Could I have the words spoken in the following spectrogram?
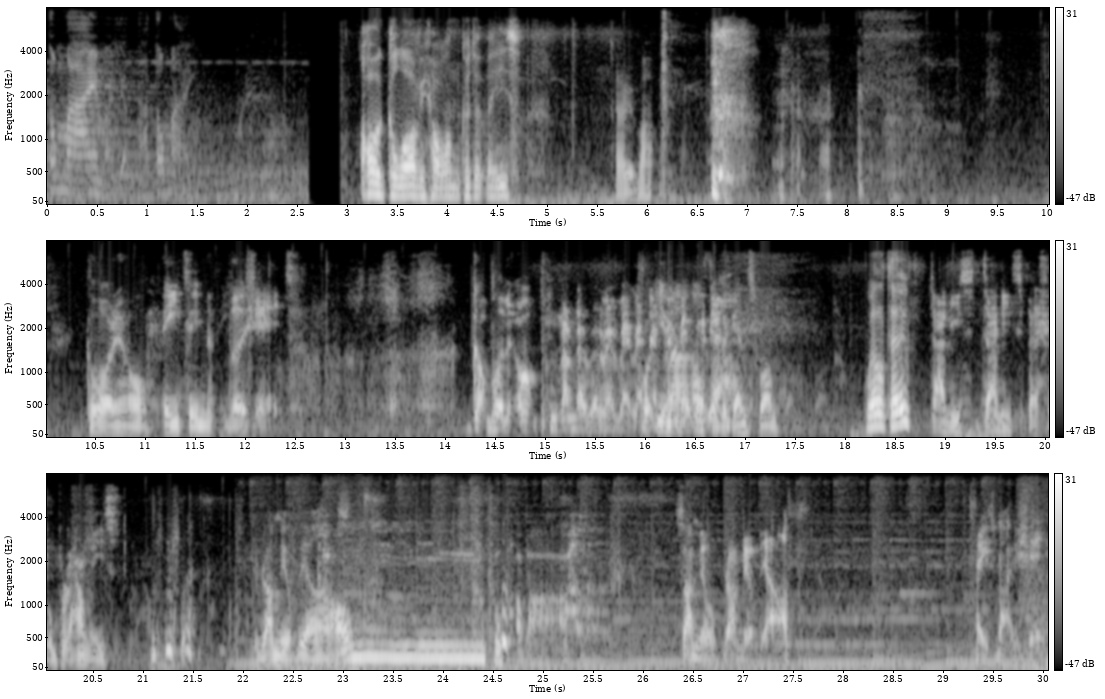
tato mai, Maria, tato mai. Oh, glory hole, I'm good at these. Sorry, Matt. glory hole, eating the shit. Gobbling it up. Put your mouth up against one. Will do. Daddy's, daddy's special brownies. ram me up the arse. Um, Samuel, ram me up the arse. Taste my shit.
